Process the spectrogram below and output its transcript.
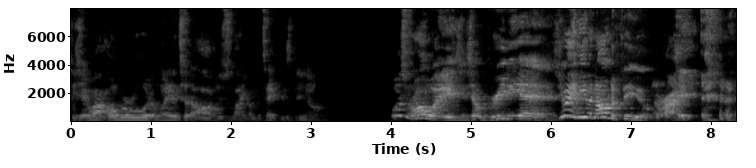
TJ Watt overruled and went into the office like, I'm gonna take this deal. What's wrong with agents? Your greedy ass. You ain't even on the field. Right.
